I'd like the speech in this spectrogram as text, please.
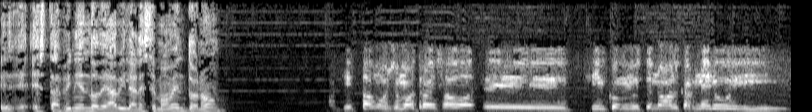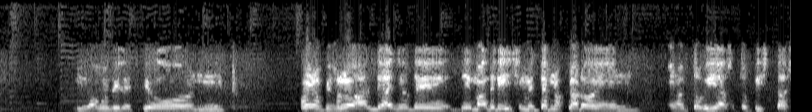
Eh, eh, Estás viniendo de Ávila en este momento, ¿no? Aquí estamos. Hemos atravesado hace cinco minutos ¿no? al Carnero y, y vamos dirección, bueno, que son los aldeaños de, de Madrid sin meternos, claro, en, en autovías, autopistas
